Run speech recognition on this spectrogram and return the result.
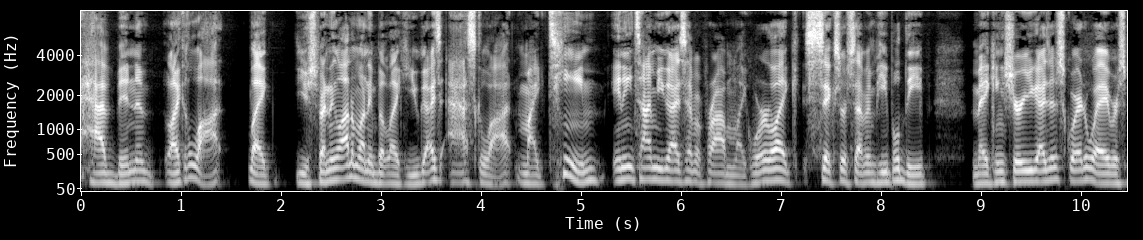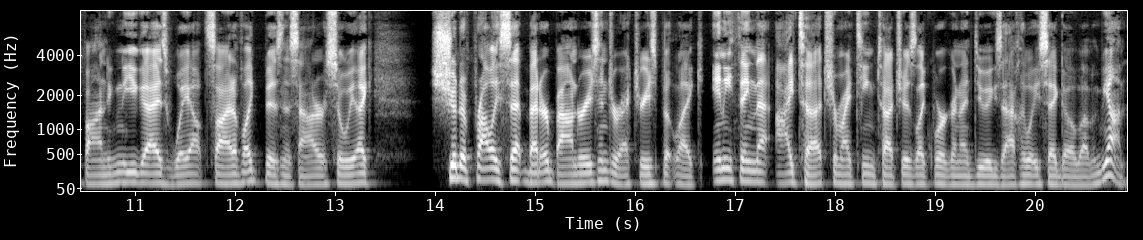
have been like a lot. Like you're spending a lot of money but like you guys ask a lot. My team anytime you guys have a problem like we're like six or seven people deep making sure you guys are squared away responding to you guys way outside of like business hours. So we like should have probably set better boundaries and directories, but like anything that I touch or my team touches, like we're gonna do exactly what you said, go above and beyond.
